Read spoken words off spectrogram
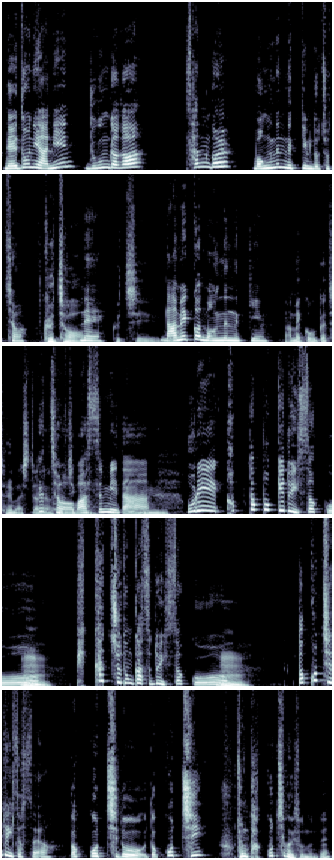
내 돈이 아닌 누군가가 산 걸 먹는 느낌도 좋죠. 그쵸. 네. 그치. 남의 것 먹는 느낌. 남의 거 보니까 제일 맛있잖아요. 그쵸. 솔직히. 맞습니다. 음. 우리 컵떡볶이도 있었고, 음. 피카츄 돈가스도 있었고, 음. 떡꼬치도 있었어요. 떡꼬치도 떡꼬치? 전 닭꼬치가 있었는데.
